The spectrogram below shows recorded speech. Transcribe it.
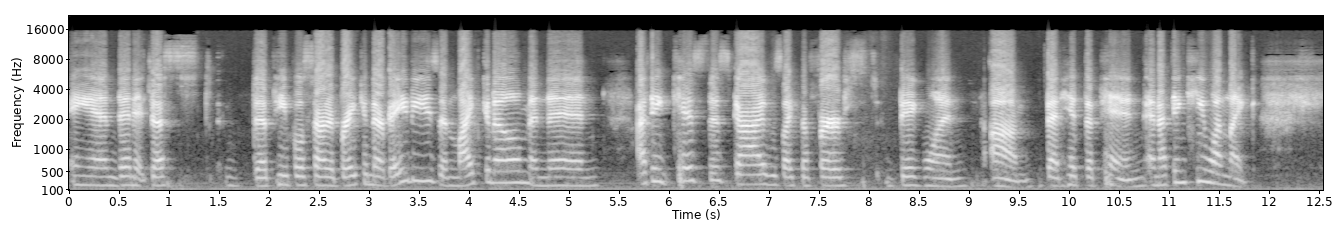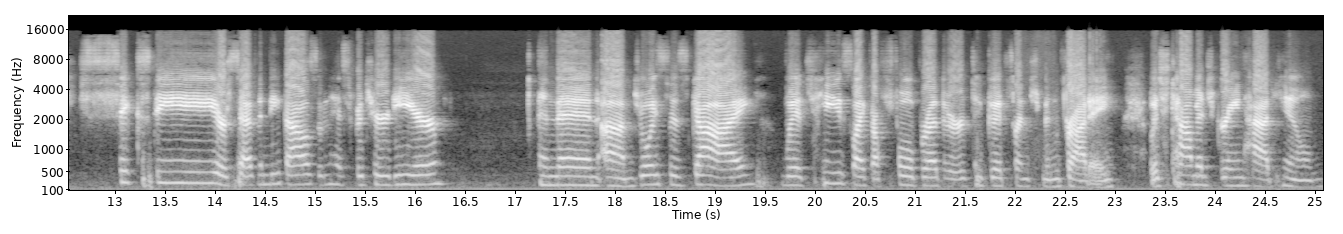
And then it just, the people started breaking their babies and liking them. And then I think Kiss This Guy was like the first big one um, that hit the pin. And I think he won like 60 or 70,000 his futurity year. And then um, Joyce's Guy which he's like a full brother to Good Frenchman Friday, which Talmadge Green had him,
